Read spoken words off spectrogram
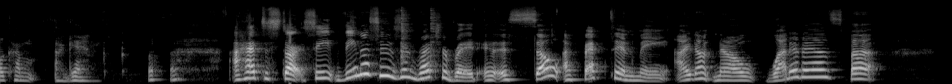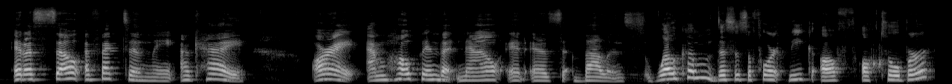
Welcome again. I had to start. See, Venus is in retrograde. It is so affecting me. I don't know what it is, but it is so affecting me. Okay. All right. I'm hoping that now it is balanced. Welcome. This is the fourth week of October,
